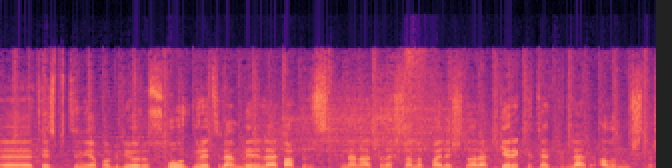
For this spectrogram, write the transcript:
e, tespitini yapabiliyoruz. Bu üretilen veriler farklı disiplinden arkadaşlarla paylaşılarak gerekli tedbirler alınmıştır.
